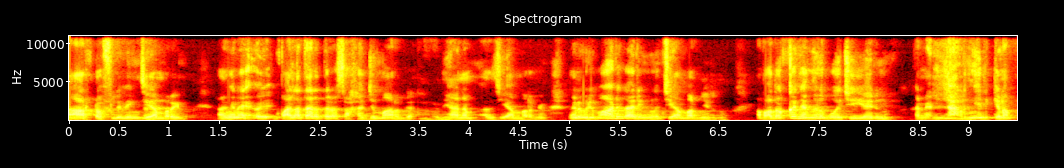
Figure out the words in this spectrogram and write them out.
ആർട്ട് ഓഫ് ലിവിങ് ചെയ്യാൻ പറയും. അങ്ങനെ പലതരത്തിലുള്ള സഹജ മാർഗ ധ്യാനം അത് ചെയ്യാൻ പറഞ്ഞു. അങ്ങനെ ഒരുപാട് കാര്യങ്ങൾ ചെയ്യാൻ പറഞ്ഞിരുന്നു. അപ്പോൾ അതൊക്കെ ഞങ്ങൾ പോയി ചെയ്യുമായിരുന്നു. കാരണം എല്ലാം അറിഞ്ഞിരിക്കണം.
